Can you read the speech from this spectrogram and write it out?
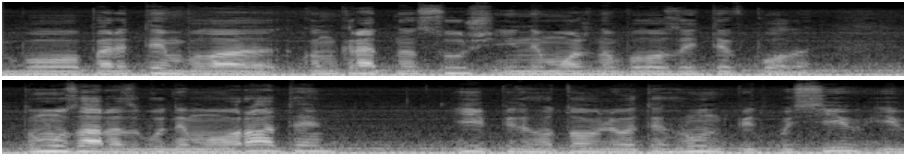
бо перед тим була конкретна суш і не можна було зайти в поле. Тому зараз будемо орати і підготовлювати ґрунт під посів і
